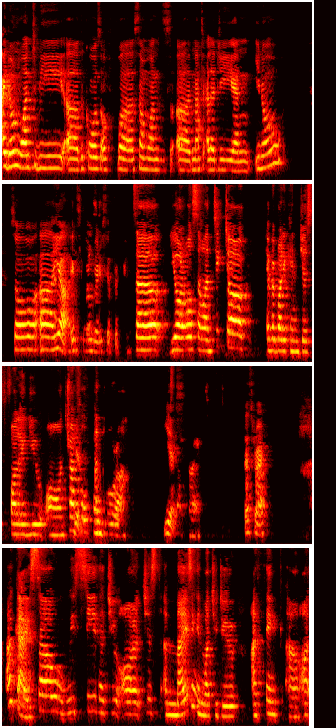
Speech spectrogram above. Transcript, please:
I don't want to be uh, the cause of uh, someone's uh, nut allergy, and you know. So uh, yeah, it's done very separately. So you're also on TikTok. Everybody can just follow you on Truffle yes. Pandora. Yes, That's correct. That's right. Okay, so we see that you are just amazing in what you do. I think, uh,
